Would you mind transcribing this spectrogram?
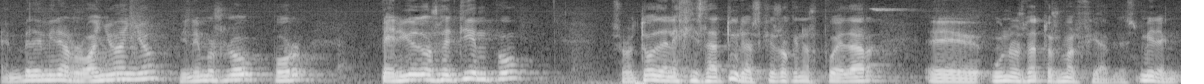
en vez de mirarlo año a año, mirémoslo por periodos de tiempo, sobre todo de legislaturas, que es lo que nos puede dar eh, unos datos más fiables. Miren,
